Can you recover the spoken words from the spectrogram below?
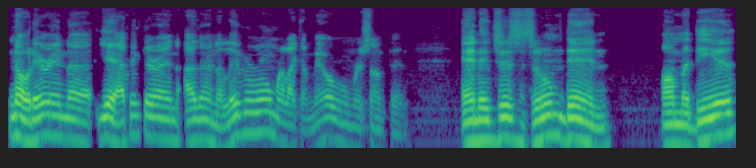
No, they're in the yeah, I think they're in either in the living room or like a mail room or something. And it just zoomed in on Madea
